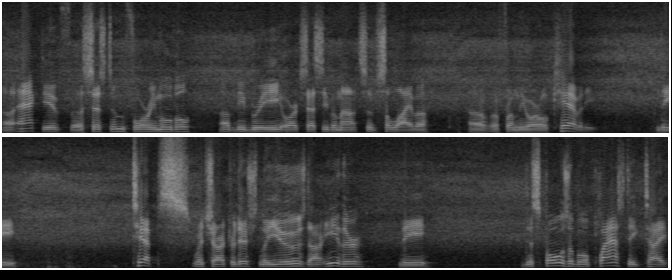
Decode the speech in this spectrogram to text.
uh, active uh, system for removal of debris or excessive amounts of saliva uh, from the oral cavity. The tips which are traditionally used are either the disposable plastic type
